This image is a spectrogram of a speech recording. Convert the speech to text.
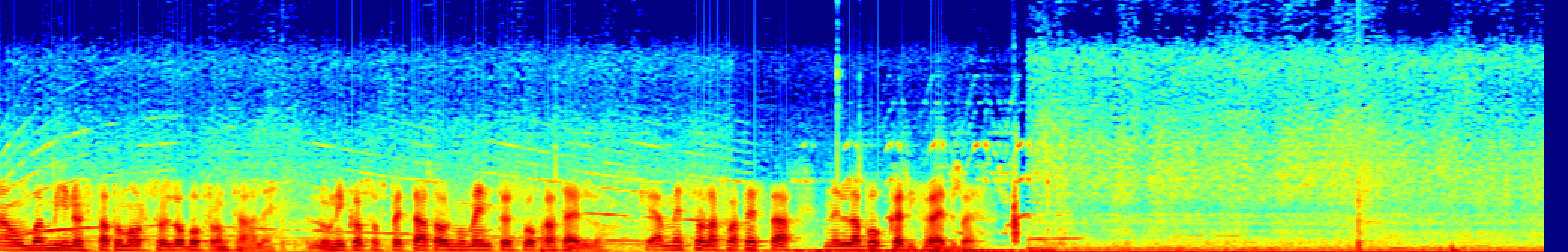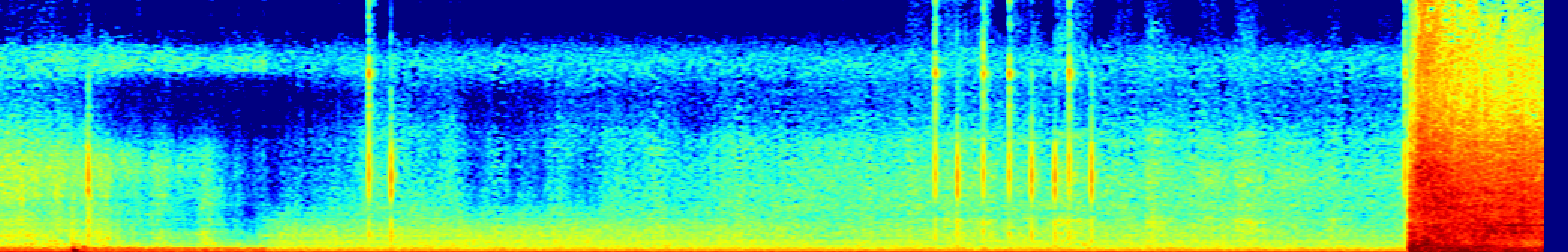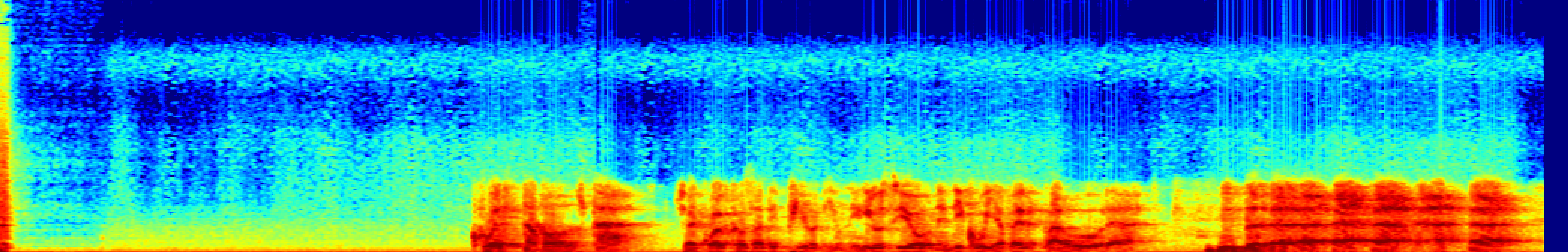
A un bambino è stato morso il lobo frontale. L'unico sospettato al momento è suo fratello, che ha messo la sua testa nella bocca di Fredbear. Questa volta c'è qualcosa di più di un'illusione di cui aver paura.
